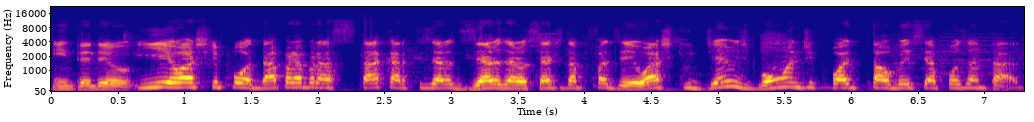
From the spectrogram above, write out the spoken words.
Entendeu? E eu acho que, pô, dá pra abraçar, cara, que 007 dá pra fazer. Eu acho que o James Bond pode talvez ser aposentado.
